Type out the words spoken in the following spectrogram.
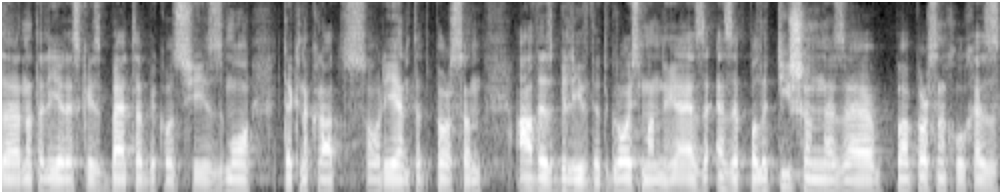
uh, Natalia Jaresko is better because she is more technocrat-oriented person. Others believe that Groysman, as as a politician, as a person who has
